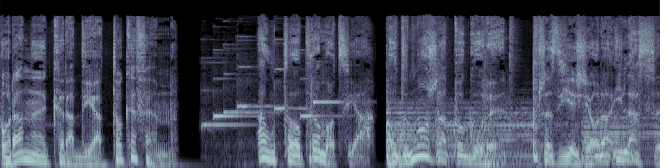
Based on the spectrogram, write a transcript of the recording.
Poranek Radia TOK FM. Autopromocja. Od morza po góry, przez jeziora i lasy.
